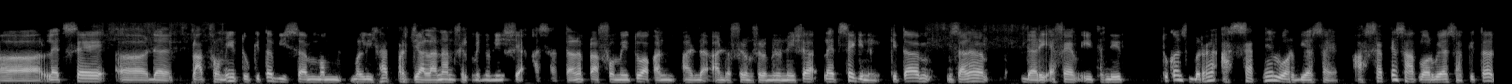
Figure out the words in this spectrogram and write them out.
uh, let's say uh, dari platform itu kita bisa melihat perjalanan film Indonesia kasar. Karena platform itu akan ada ada film-film Indonesia. Let's say gini, kita misalnya dari FFI sendiri itu kan sebenarnya asetnya luar biasa ya. Asetnya sangat luar biasa. Kita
